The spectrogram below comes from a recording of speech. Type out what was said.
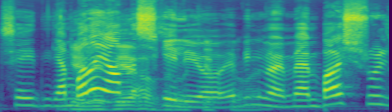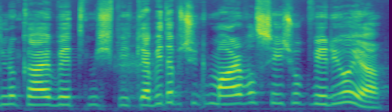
şey değil. Yani bana Geleceğe yanlış hazırlık geliyor. Ya bilmiyorum. Yani başrolünü kaybetmiş bir ya bir de çünkü Marvel şeyi çok veriyor ya.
